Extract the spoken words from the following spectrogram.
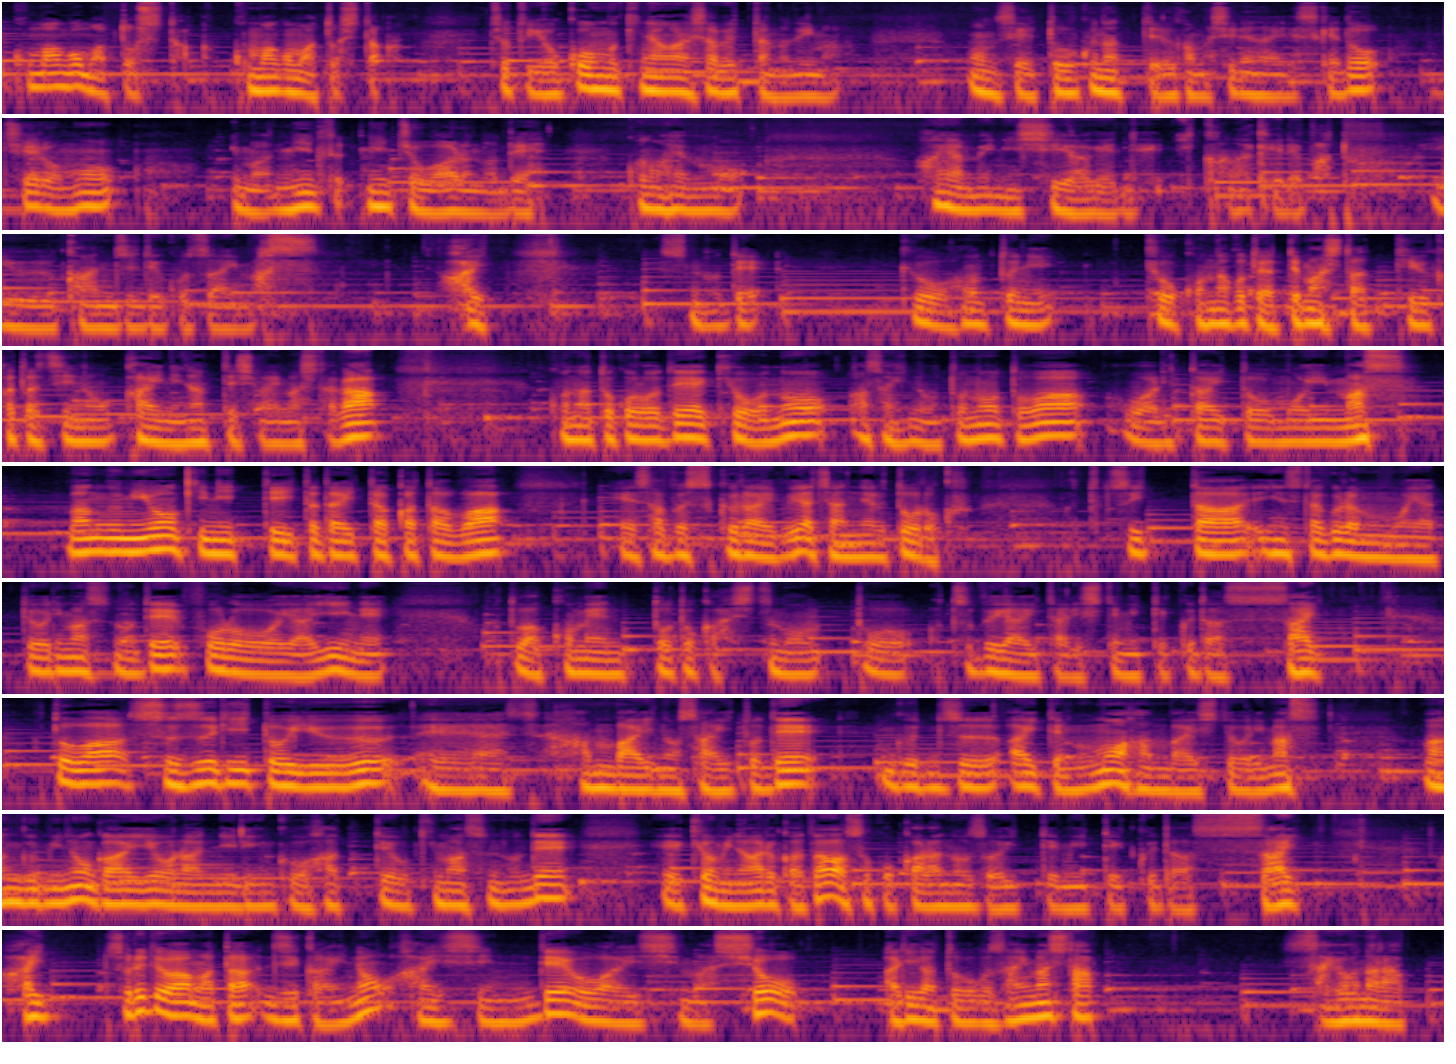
細々とした。細々とした。ちょっと横を向きながら喋ったので今音声遠くなってるかもしれないですけどチェロも今 2, 2丁あるのでこの辺も早めに仕上げていかなければという感じでございます。はいですので今日は本当に今日こんなことやってましたっていう形の回になってしまいましたがこんなところで今日の朝日の音ノートは終わりたいと思います番組を気に入っていただいた方はサブスクライブやチャンネル登録 Twitter、Instagram もやっておりますのでフォローやいいねあとはコメントとか質問等つぶやいたりしてみてください。あとはすずりという、えー、販売のサイトでグッズアイテムも販売しております。番組の概要欄にリンクを貼っておきますので、えー、興味のある方はそこから覗いてみてください。はい。それではまた次回の配信でお会いしましょう。ありがとうございました。さようなら。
